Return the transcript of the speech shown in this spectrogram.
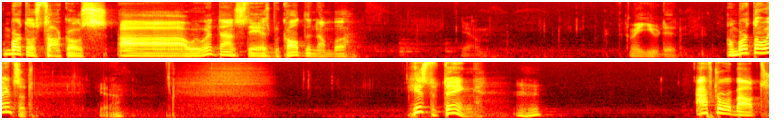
Humberto's Tacos. Uh, we went downstairs. We called the number. Yeah. I mean, you did. Humberto answered. Yeah. Here's the thing. After about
